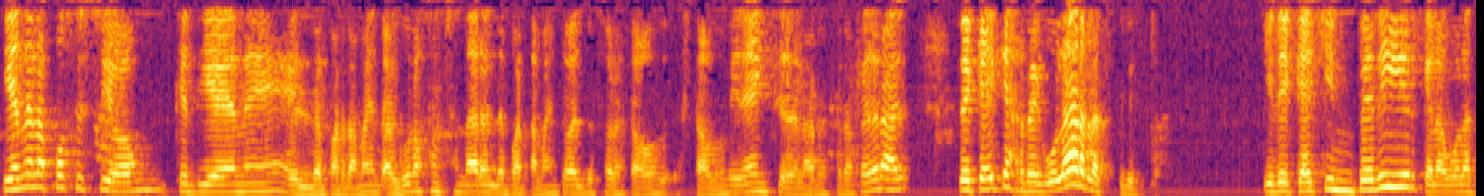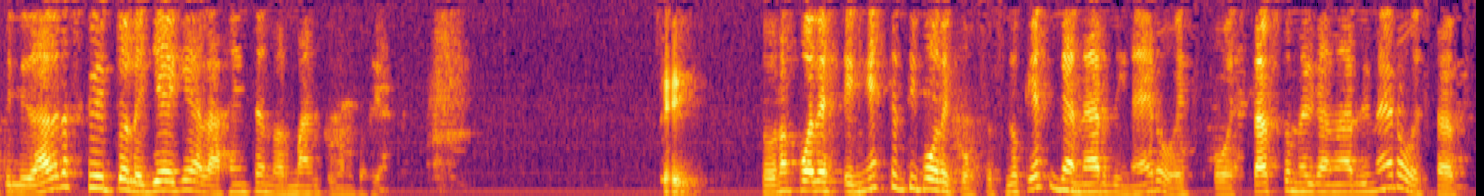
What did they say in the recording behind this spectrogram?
tiene la posición que tiene el departamento, algunos funcionarios del Departamento del Tesoro estadounidense de la Reserva Federal, de que hay que regular las cripto y de que hay que impedir que la volatilidad de las cripto le llegue a la gente normal como corriente. Sí. Tú no puedes, en este tipo de cosas, lo que es ganar dinero es o estás con el ganar dinero o estás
